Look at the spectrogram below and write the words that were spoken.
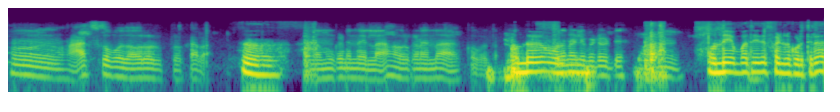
ಹ್ಞೂ ಹಾಕ್ಸ್ಕೋಬೋದು ಅವ್ರವ್ರ ಪ್ರಕಾರ. ನಮ್ ಕಡೆಯಿಂದ ಇಲ್ಲ ಅವ್ರ ಕಡೆಯಿಂದ ಹಾಕೋಬಹುದು ಒಂದು ಒಂದು ಫೋನಲ್ಲಿ ಬಿಟ್ಬಿಟ್ಟು ಹ್ಮ್. ಒಂದು ಎಂಬತ್ತೈದು ಫೈನಲ್ ಕೊಡ್ತೀರಾ?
